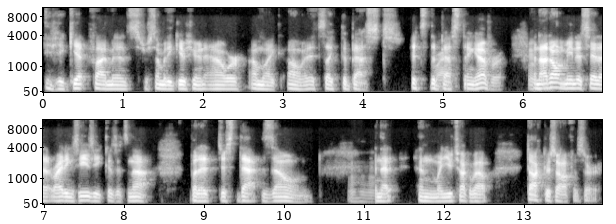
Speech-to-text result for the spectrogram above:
if you get five minutes or somebody gives you an hour, I'm like, oh, it's like the best. It's the right. best thing ever. Mm-hmm. And I don't mean to say that writing's easy because it's not, but it just that zone. Mm-hmm. And that and when you talk about doctor's office or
